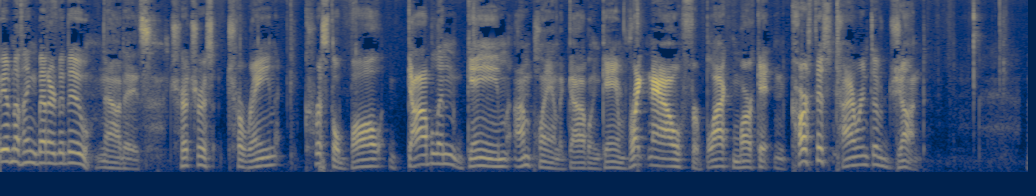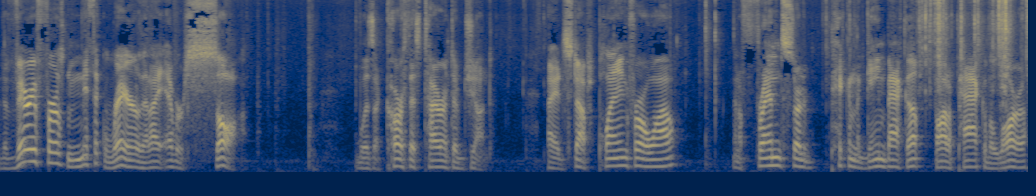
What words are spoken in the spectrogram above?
we have nothing better to do nowadays. Treacherous Terrain, Crystal Ball, Goblin Game. I'm playing the Goblin Game right now for Black Market and Karrthus Tyrant of Jund. The very first mythic rare that I ever saw was a Karrthus Tyrant of Jund. I had stopped playing for a while, and a friend started picking the game back up, bought a pack of Alara,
